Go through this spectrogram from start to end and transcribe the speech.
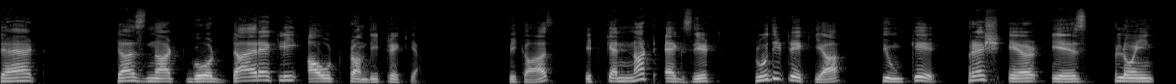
that does not go directly out from the trachea because it can not exit through the trachea क्योंकि fresh air is flowing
